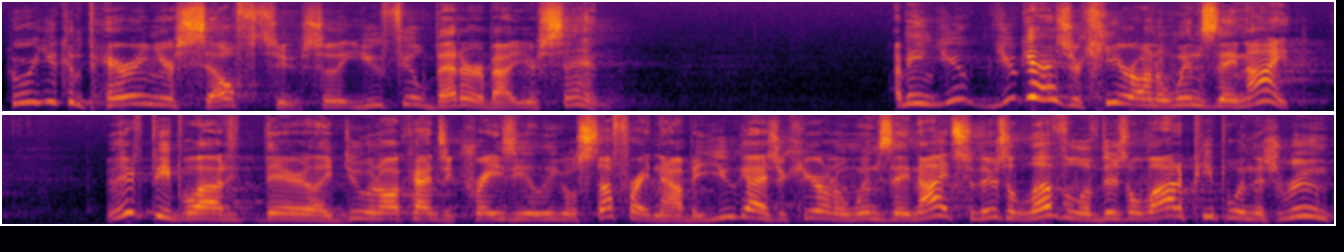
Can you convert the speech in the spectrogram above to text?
who are you comparing yourself to so that you feel better about your sin? I mean, you, you guys are here on a Wednesday night. There's people out there like doing all kinds of crazy illegal stuff right now, but you guys are here on a Wednesday night, so there's a level of there's a lot of people in this room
